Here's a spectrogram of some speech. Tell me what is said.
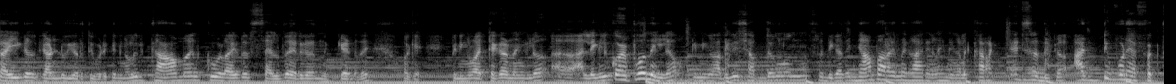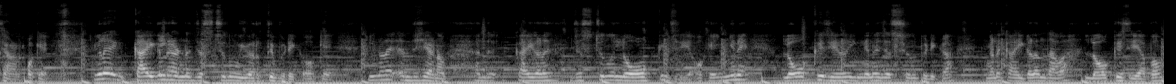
കൈകൾ രണ്ട് ഉയർത്തി പിടിക്കുക നിങ്ങൾ ഒരു ആൻഡ് കൂൾ ആയിട്ട് ഒരു സ്ഥലത്തായിരിക്കും നിൽക്കേണ്ടത്. ഓക്കെ ഇപ്പം നിങ്ങൾ ഒറ്റക്കാണെങ്കിലോ അല്ലെങ്കിൽ കുഴപ്പമൊന്നുമില്ല. ഓക്കെ നിങ്ങൾ അധികം ശബ്ദങ്ങളൊന്നും ശ്രദ്ധിക്കാതെ ഞാൻ പറയുന്ന കാര്യങ്ങൾ നിങ്ങൾ കറക്റ്റായിട്ട് ശ്രദ്ധിക്കുക. അടിപൊളി എഫക്റ്റ് ആണ്. ഓക്കെ നിങ്ങൾ കൈകൾ രണ്ടും ജസ്റ്റ് ഒന്ന് ഉയർത്തി പിടിക്കുക ഓക്കെ നിങ്ങൾ എന്ത് ചെയ്യണം? എന്ത് കൈകൾ ജസ്റ്റ് ഒന്ന് ലോക്ക് ചെയ്യുക. ഓക്കെ ഇങ്ങനെ ലോക്ക് ചെയ്ത് ഇങ്ങനെ ജസ്റ്റ് ഒന്ന് പിടിക്കുക നിങ്ങളുടെ കൈകൾ എന്താവുക ലോക്ക് ചെയ്യുക. അപ്പം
